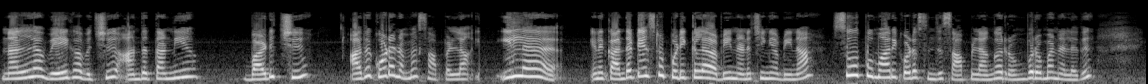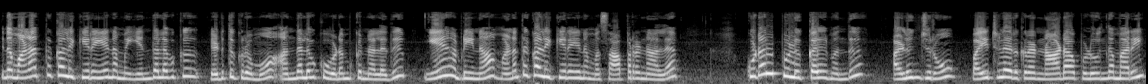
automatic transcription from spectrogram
நல்லா வேக வச்சு அந்த தண்ணிய வடிச்சு அதை கூட நம்ம சாப்பிடலாம். இல்ல எனக்கு அந்த டேஸ்ட் பிடிக்கல அப்படின்னு நினைச்சீங்க அப்படின்னா சூப்பு மாதிரி கூட செஞ்சு சாப்பிடலாங்க. ரொம்ப ரொம்ப நல்லது. இந்த மணத்தக்காளி கீரையை நம்ம எந்த அளவுக்கு எடுத்துக்கிறோமோ அந்த அளவுக்கு உடம்புக்கு நல்லது. ஏன் அப்படின்னா மணத்தக்காளி கீரையை நம்ம சாப்பிட்றனால குடல் புழுக்கள் வந்து அழிஞ்சிரும். வயிற்றுல இருக்கிற நாடா புழு இந்த மாதிரி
